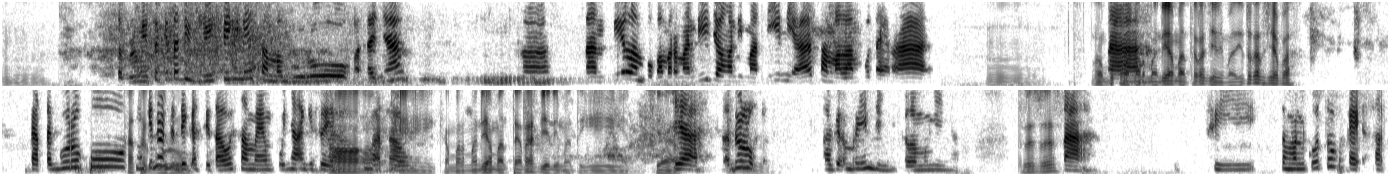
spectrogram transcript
Mhm. Sebelum itu kita di briefing nih sama guru katanya "Eh, nanti lampu kamar mandi jangan dimatiin ya sama lampu teras. Hmm. Lampu Nah. kamar mandi sama teras jadi mati. Itu kata siapa? Kata guruku, Kata mungkin udah guru. dikasih tahu sama yang punya gitu ya, oh, nggak oke. tahu. Kamar mandi sama teras jadi matiin. Siap. Ya, tak dulu Hmm. agak merinding kalau mengingat. Terus terus. Nah, si temanku tuh kayak sa-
